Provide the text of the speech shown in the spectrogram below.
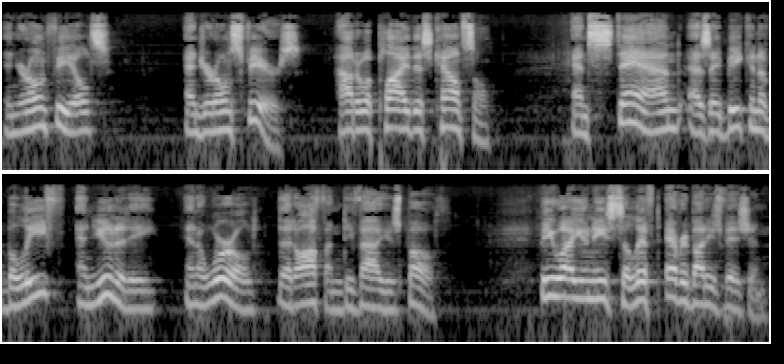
in your own fields and your own spheres how to apply this counsel and stand as a beacon of belief and unity in a world that often devalues both. BYU needs to lift everybody's vision.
